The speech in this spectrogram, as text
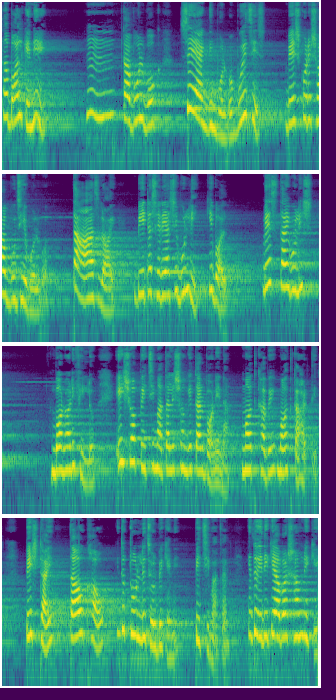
তা বল কেনে হুম, তা বলব। সে একদিন বলব, বুঝেছিস? বেশ করে সব বুঝিয়ে বলব। তা আজ লয়, বিয়েটা সেরে আসি বললি, কি বল? বেশ, তাই বলিস। বনোয়ারি ফিরল। এই সব পেচি মাতালের সঙ্গে তার বনে না, মদ খাবে, মদ কাহারদের পেশটাই তাও খাও, কিন্তু টললে চলবে কেনে পেচি মাতাল। কিন্তু এদিকে আবার সামনে কে?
